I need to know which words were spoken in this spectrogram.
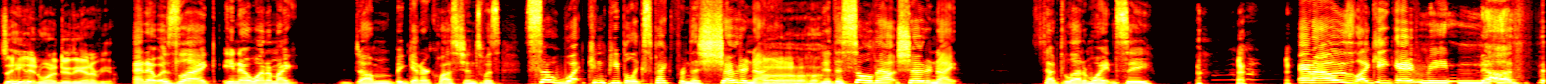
So he didn't want to do the interview. And it was like, you know, one of my dumb beginner questions was, so what can people expect from the show tonight? Ugh. You know, the sold out show tonight. Just have to let him wait and see. And I was like, he gave me nothing.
